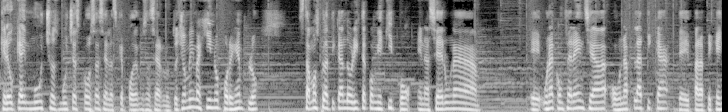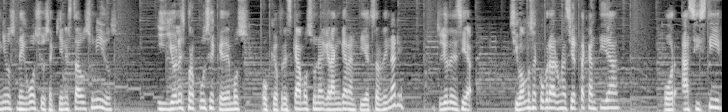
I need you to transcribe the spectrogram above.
Creo que hay muchas, muchas cosas en las que podemos hacerlo. Entonces yo me imagino, por ejemplo, estamos platicando ahorita con mi equipo en hacer una, eh, una conferencia o una plática para pequeños negocios aquí en Estados Unidos y yo les propuse que demos o que ofrezcamos una gran garantía extraordinaria. Entonces yo les decía, si vamos a cobrar una cierta cantidad por asistir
